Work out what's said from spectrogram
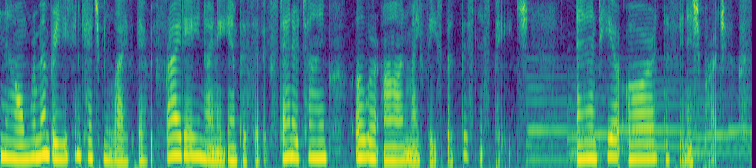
Now, remember, you can catch me live every Friday, 9 a.m. Pacific Standard Time, over on my Facebook business page. And here are the finished projects.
